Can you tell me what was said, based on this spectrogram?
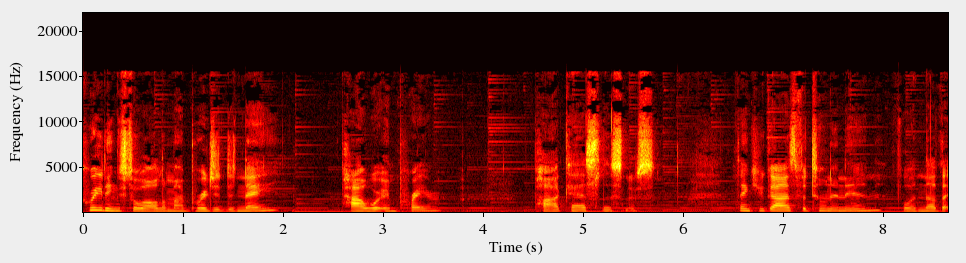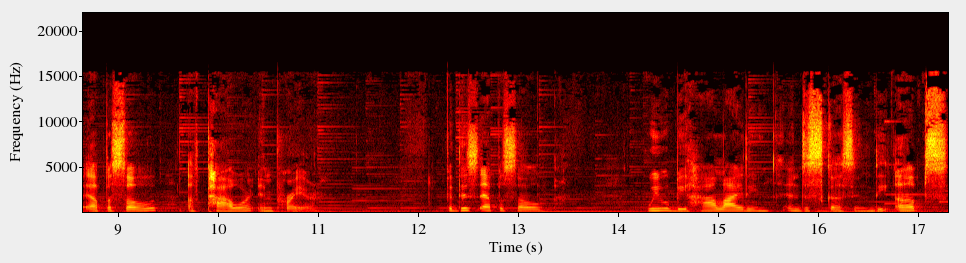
Greetings to all of my Bridget Dene, Power in Prayer podcast listeners. Thank you guys for tuning in for another episode of Power in Prayer. For this episode, we will be highlighting and discussing the ups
